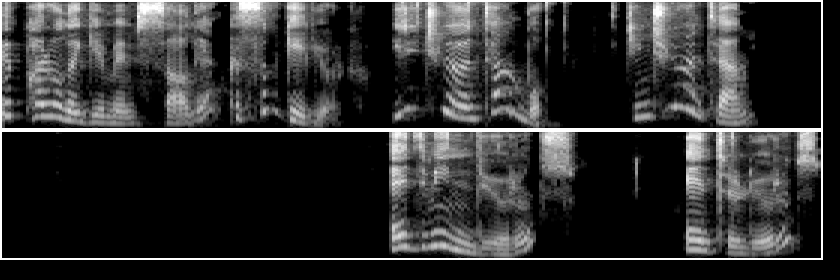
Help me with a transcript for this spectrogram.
ve parola girmemizi sağlayan kısım geliyor. Birinci yöntem bu. İkinci yöntem admin diyoruz. Enter'lıyoruz.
